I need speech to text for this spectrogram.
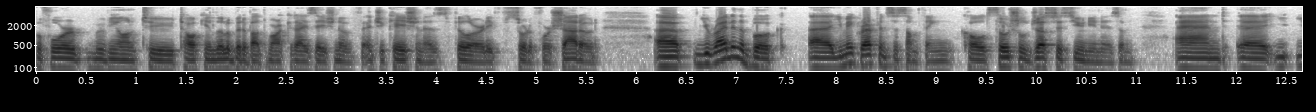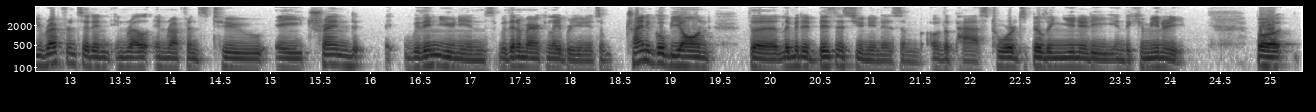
before moving on to talking a little bit about the marketization of education, as Phil already sort of foreshadowed. Uh, you write in the book, uh, you make reference to something called social justice unionism, and you, you, reference it in in, in reference to a trend within unions, within American labor unions, of trying to go beyond the limited business unionism of the past towards building unity in the community. But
